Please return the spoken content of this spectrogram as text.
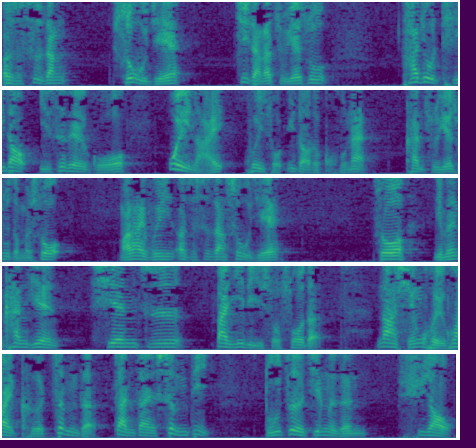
二十四章十五节记载了主耶稣，他就提到以色列国未来会所遇到的苦难。看主耶稣怎么说？马太福音二十四章十五节说：“你们看见先知但以理所说的。”那行毁坏可证的站在圣地读这经的人需要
